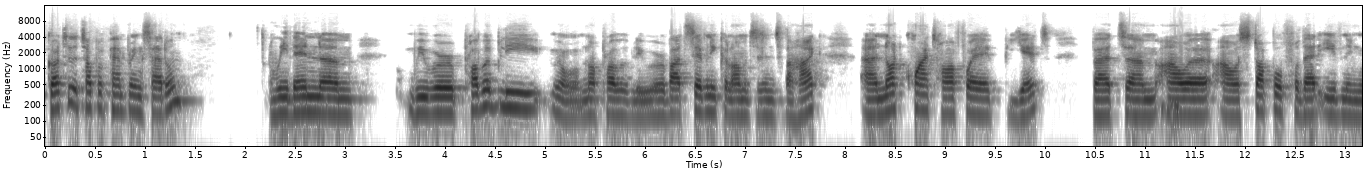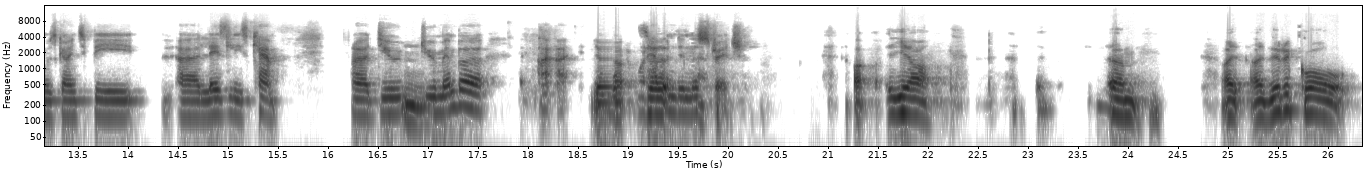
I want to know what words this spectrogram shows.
got to the top of Pampering Saddle, we then um, we were probably, well, not probably, we were about 70 kilometers into the hike, uh, not quite halfway yet, but um, mm-hmm. our our stop off for that evening was going to be uh, Leslie's camp. Uh, do you mm. do you remember I, I, yeah, what, what so, happened in this stretch? Uh, yeah, um, I I do recall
